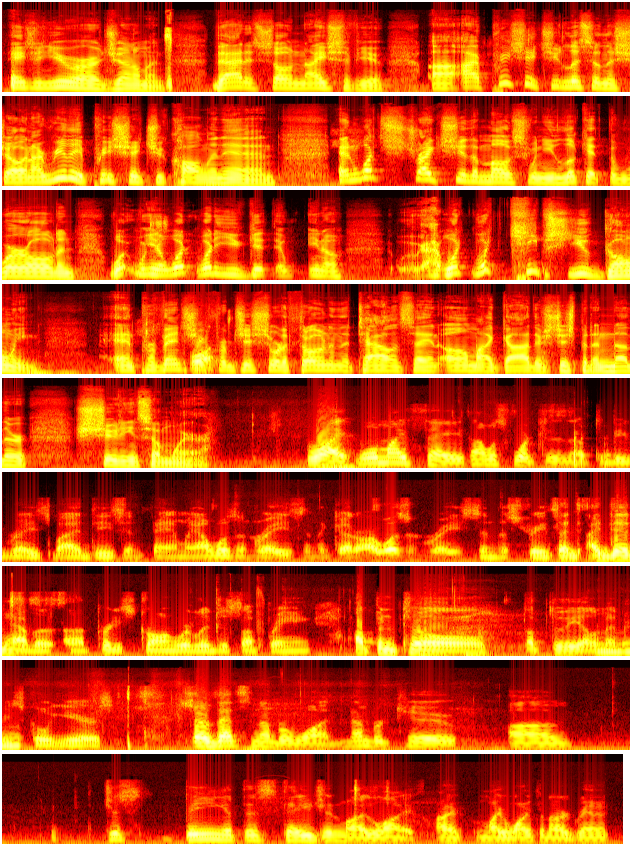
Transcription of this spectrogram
Adrian, you are a gentleman. That is so nice of you. Uh, I appreciate you listening to the show, and I really appreciate you calling in. And what strikes you the most when you look at the world, and what you know, what what do you get? You know, what what keeps you going? And prevents you What? from just sort of throwing in the towel and saying, "Oh my God, there's just been another shooting somewhere." Right. Well, my faith, I was fortunate enough to be raised by a decent family. I wasn't raised in the gutter. I wasn't raised in the streets. I, I did have a, a pretty strong religious upbringing up until up to the elementary school years. So that's number one. Number two, um, just being at this stage in my life. I, my wife and I are granted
